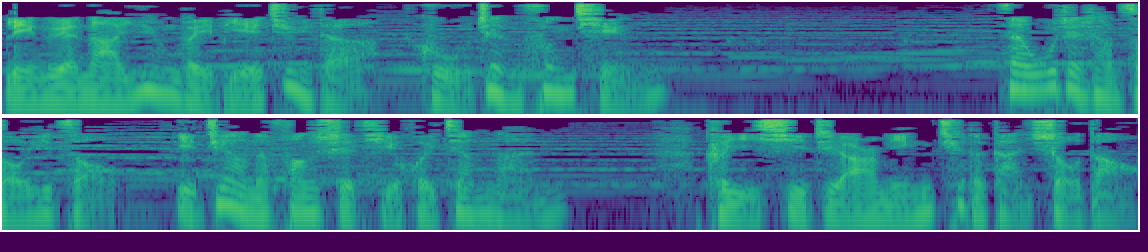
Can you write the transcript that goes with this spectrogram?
领略那韵味别具的古镇风情。在乌镇上走一走，以这样的方式体会江南，可以细致而明确的感受到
